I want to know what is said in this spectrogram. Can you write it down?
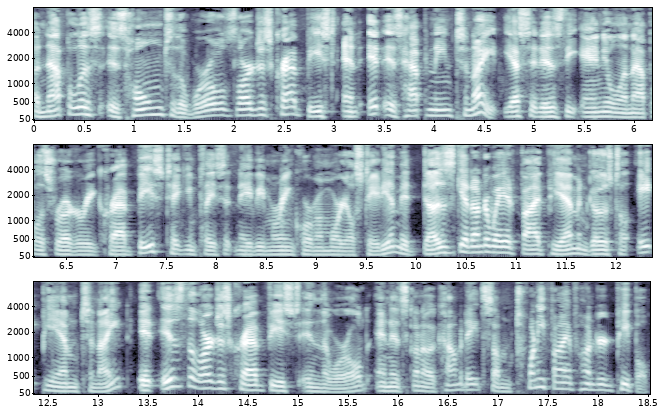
Annapolis is home to the world's largest crab feast, and it is happening tonight. Yes, it is the annual Annapolis Rotary Crab Feast taking place at Navy Marine Corps Memorial Stadium. It does get underway at 5 p.m. and goes till 8 p.m. tonight. It is the largest crab feast in the world, and it's going to accommodate some 2,500 people.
